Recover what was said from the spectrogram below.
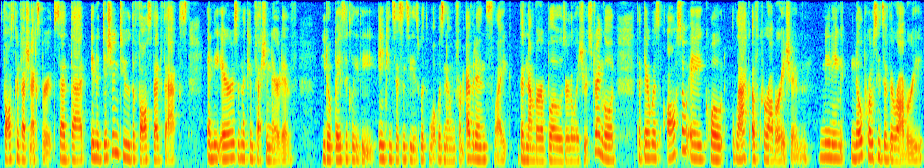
false confession expert, said that in addition to the false fed facts and the errors in the confession narrative, you know, basically the inconsistencies with what was known from evidence, like the number of blows or the way she was strangled, that there was also a quote lack of corroboration, meaning no proceeds of the robbery,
